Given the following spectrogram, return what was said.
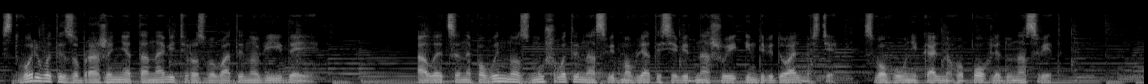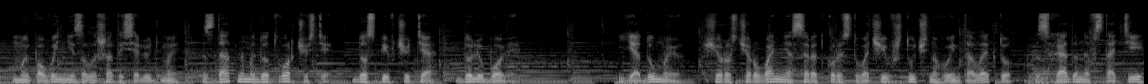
створювати зображення та навіть розвивати нові ідеї. Але це не повинно змушувати нас відмовлятися від нашої індивідуальності, свого унікального погляду на світ. Ми повинні залишатися людьми, здатними до творчості, до співчуття, до любові. Я думаю, що розчарування серед користувачів штучного інтелекту, згадане в статті,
